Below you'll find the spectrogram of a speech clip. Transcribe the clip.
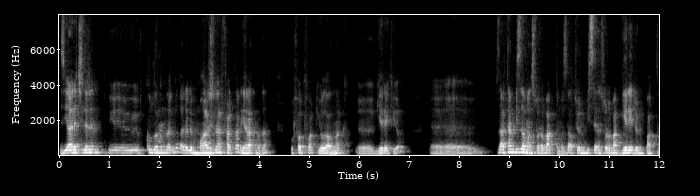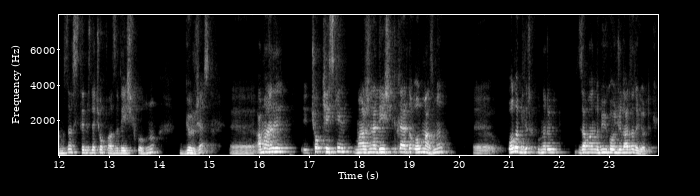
ziyaretçilerin e, kullanımlarında da öyle marjinal farklar yaratmadan ufak ufak yol almak e, gerekiyor. E, zaten bir zaman sonra baktığımızda atıyorum bir sene sonra bak geriye dönüp baktığımızda sitemizde çok fazla değişiklik olduğunu göreceğiz. E, ama hani çok keskin marjinal değişiklikler de olmaz mı? E, olabilir. Bunları zamanında büyük oyuncularda da gördük.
